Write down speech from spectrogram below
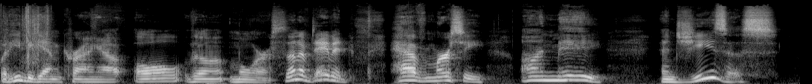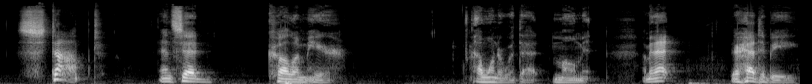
But he began crying out all the more, Son of David, have mercy on me. And Jesus stopped and said, Call him here. I wonder what that moment, I mean, that there had to be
